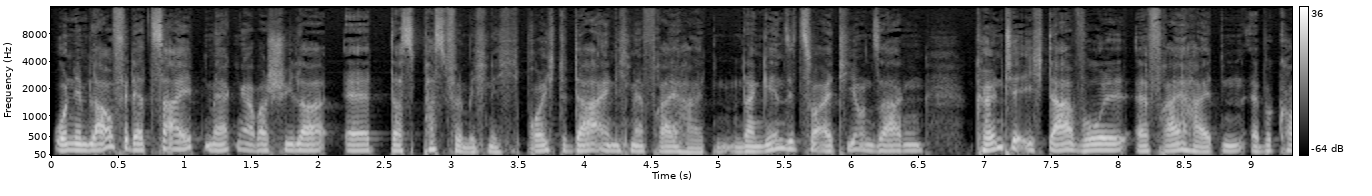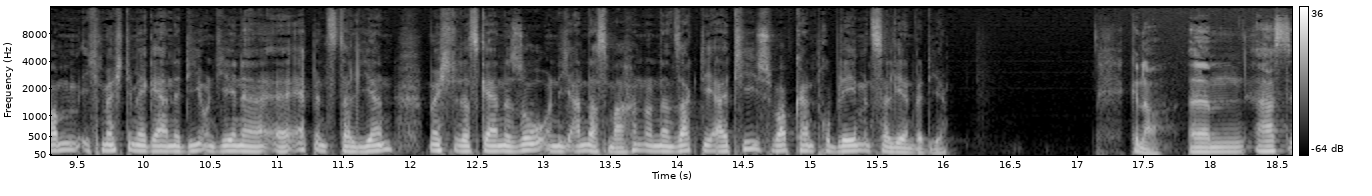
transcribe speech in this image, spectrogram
Und im Laufe der Zeit merken aber Schüler, äh, das passt für mich nicht. Ich bräuchte da eigentlich mehr Freiheiten. Und dann gehen sie zur IT und sagen, könnte ich da wohl äh, Freiheiten äh, bekommen? Ich möchte mir gerne die und jene äh, App installieren, möchte das gerne so und nicht anders machen. Und dann sagt die IT, ist überhaupt kein Problem, installieren wir dir. Genau. Ähm, hast,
